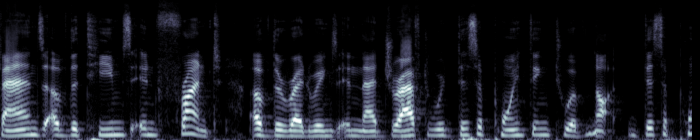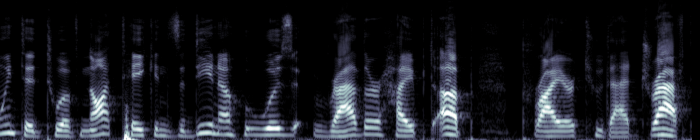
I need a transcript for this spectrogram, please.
fans of the teams in front of the Red Wings in that draft were disappointing to have not disappointed to have not taken Zadina, who was rather hyped up prior to that draft.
